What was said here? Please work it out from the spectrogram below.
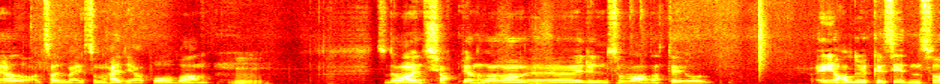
Ja, det var Sandberg som herja på banen. Mm. Så det var en kjapp gjennomgang av eh, runden som var. Da. Det er jo en halv uke siden, så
